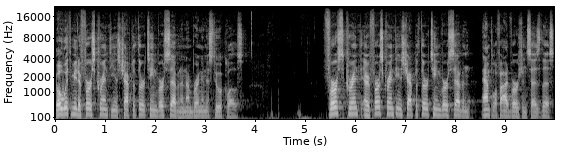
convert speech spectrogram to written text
Go with me to 1 Corinthians chapter 13 verse 7 and I'm bringing this to a close. 1 Corinthians, 1 Corinthians chapter 13 verse 7 amplified version says this.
